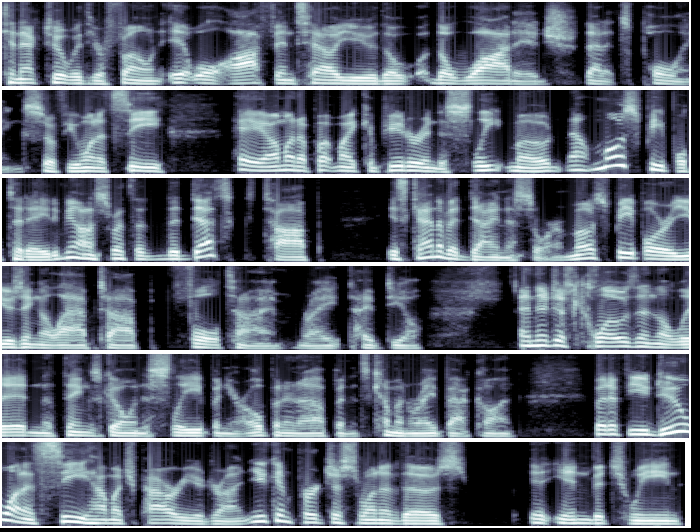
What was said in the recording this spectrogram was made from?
Connect to it with your phone. It will often tell you the the wattage that it's pulling. So if you want to see hey, I'm going to put my computer into sleep mode. Now, most people today, to be honest with you, the desktop is kind of a dinosaur. Most people are using a laptop full time, right? Type deal. And they're just closing the lid and the thing's going to sleep and you're opening up and it's coming right back on. But if you do want to see how much power you're drawing, you can purchase one of those in between.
